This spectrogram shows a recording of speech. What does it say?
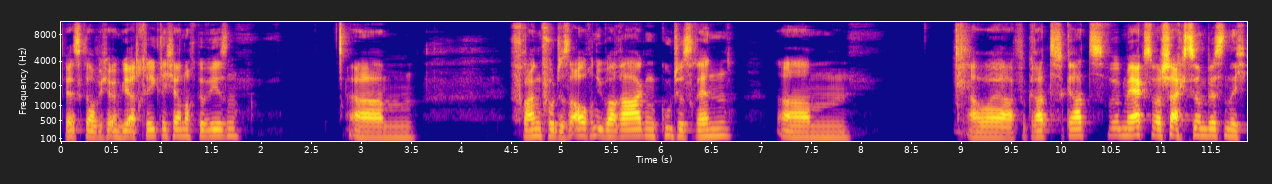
wäre es, glaube ich, irgendwie erträglicher noch gewesen. Ähm, Frankfurt ist auch ein überragend gutes Rennen. Ähm, aber ja, gerade merkst du wahrscheinlich so ein bisschen, ich,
